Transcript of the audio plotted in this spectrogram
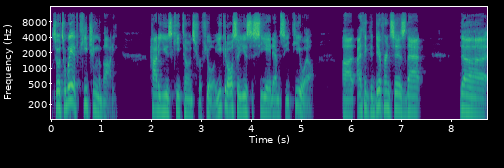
So it's a way of teaching the body how to use ketones for fuel you could also use the c8 mct oil uh, i think the difference is that the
